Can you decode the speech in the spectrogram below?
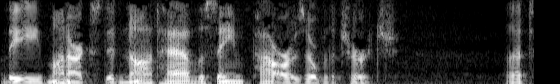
the monarchs did not have the same powers over the church that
